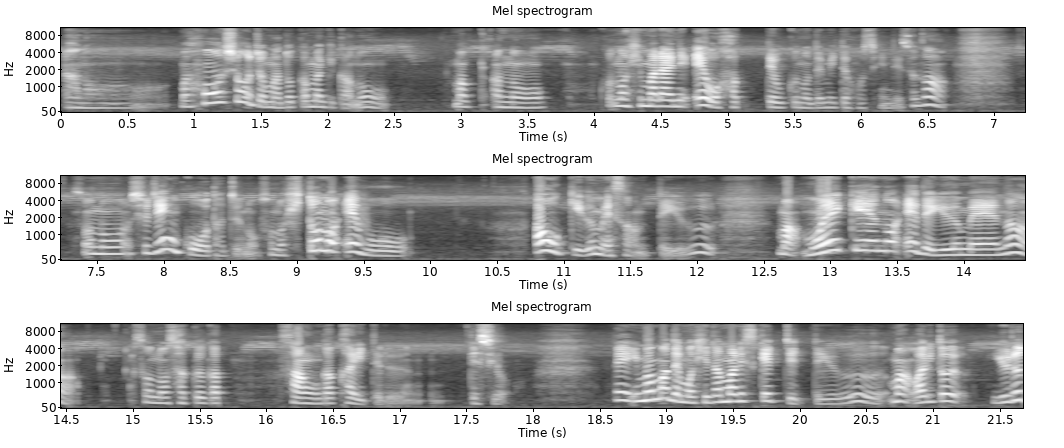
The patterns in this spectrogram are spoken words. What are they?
あの魔法少女まどかマギカの,、まあのこのヒマラヤに絵を貼っておくので見てほしいんですがその主人公たちのその人の絵を青木梅さんっていう、まあ、萌え系の絵で有名なその作画さんが描いてるんですよ。で今までも「ひだまりスケッチ」っていう、まあ、割とゆるっ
